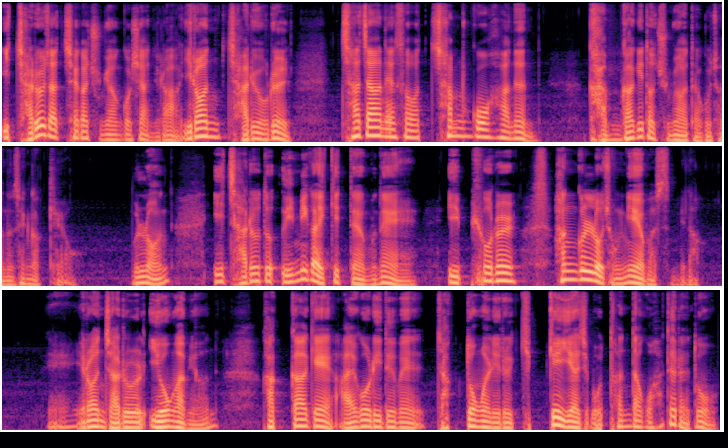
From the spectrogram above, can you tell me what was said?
이 자료 자체가 중요한 것이 아니라 이런 자료를 찾아내서 참고하는 감각이 더 중요하다고 저는 생각해요. 물론 이 자료도 의미가 있기 때문에 이 표를 한글로 정리해 봤습니다. 예, 이런 자료를 이용하면 각각의 알고리즘의 작동 원리를 깊게 이해하지 못한다고 하더라도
